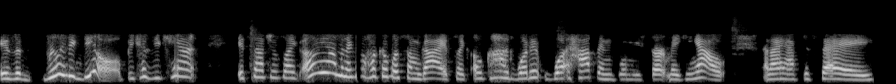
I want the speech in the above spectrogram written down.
is a really big deal because you can't it's not just like, oh yeah, I'm gonna go hook up with some guy. It's like, oh God, what it, what happens when we start making out? And I have to say,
